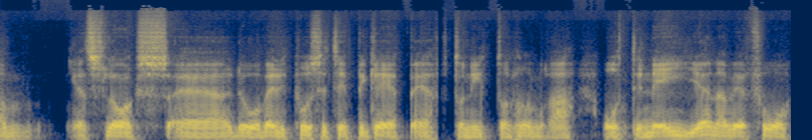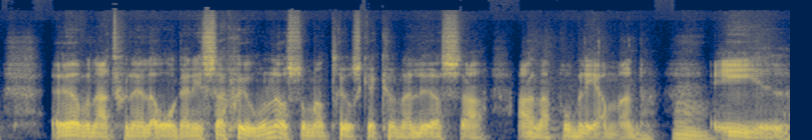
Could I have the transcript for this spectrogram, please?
um, ett slags uh, då väldigt positivt begrepp efter 1989 när vi får övernationella organisationer som man tror ska kunna lösa alla problemen. Mm. EU, Eh,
